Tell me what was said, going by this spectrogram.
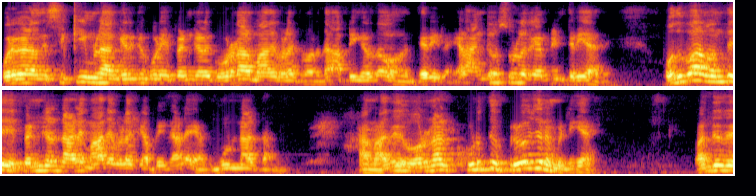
ஒருவேளை வந்து சிக்கிம்ல அங்க இருக்கக்கூடிய பெண்களுக்கு ஒரு நாள் மாத விளக்கு வருதா அப்படிங்கிறதும் தெரியல. ஏன்னா அங்க சூழல் எப்படின்னு தெரியாது. பொதுவா வந்து பெண்கள்னாலே மாத விளக்கு அப்படின்னாலே அது மூணு நாள் தாங்க. ஆமா அது ஒரு நாள் கொடுத்து பிரயோஜனம் இல்லையே. வந்தது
